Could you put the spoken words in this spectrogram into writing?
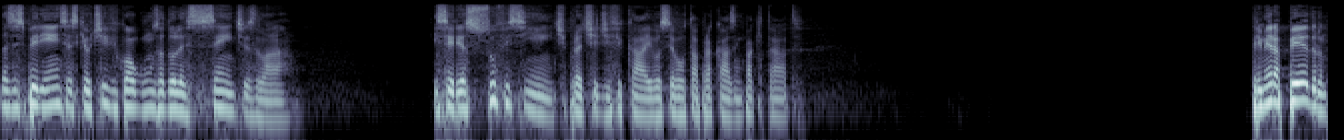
das experiências que eu tive com alguns adolescentes lá. E seria suficiente para te edificar e você voltar para casa impactado. 1 Pedro,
